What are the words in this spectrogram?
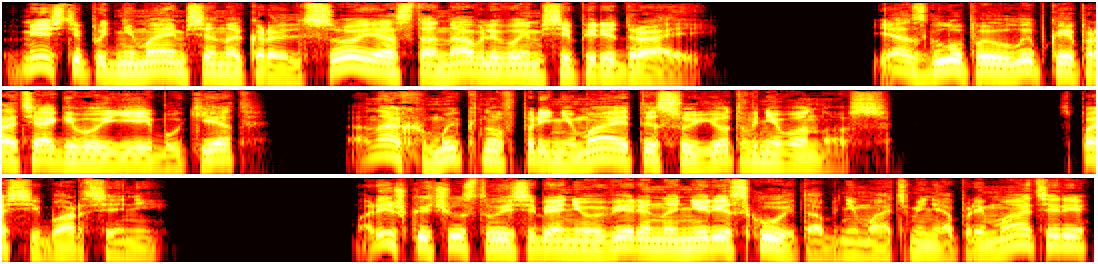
Вместе поднимаемся на крыльцо и останавливаемся перед Раей. Я с глупой улыбкой протягиваю ей букет, она, хмыкнув, принимает и сует в него нос. Спасибо, Арсений. Маришка, чувствуя себя неуверенно, не рискует обнимать меня при матери,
